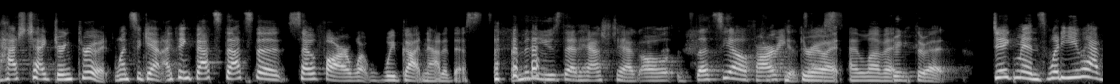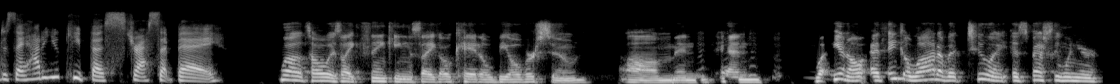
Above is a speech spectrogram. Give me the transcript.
Hashtag drink through it. Once again, I think that's that's the so far what we've gotten out of this. I'm going to use that hashtag. All let's see how far it drink gets through us. it. I love it. Drink through it. Digmans, what do you have to say? How do you keep the stress at bay? Well, it's always like thinking it's like, okay, it'll be over soon. Um, and and what you know, I think a lot of it too, especially when you're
